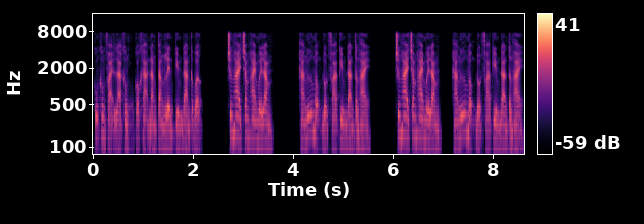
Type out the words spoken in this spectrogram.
cũng không phải là không có khả năng tăng lên kim đan cấp bậc. Chương hai trăm hai mươi lăm, hà ngữ mộng đột phá kim đan tầng hai. Chương hai trăm hai mươi lăm, hà ngữ mộng đột phá kim đan tầng hai.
